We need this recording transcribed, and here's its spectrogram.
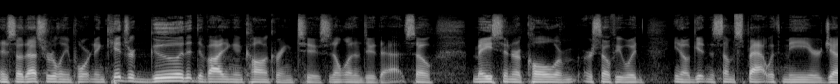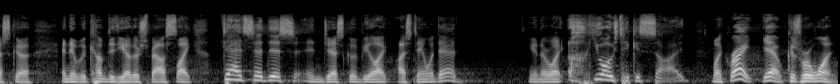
And so that's really important. And kids are good at dividing and conquering too, so don't let them do that. So Mason or Cole or, or Sophie would, you know, get into some spat with me or Jessica, and they would come to the other spouse like, Dad said this. And Jessica would be like, I stand with Dad. You know, they're like, oh, you always take his side. I'm like, right, yeah, because we're one.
